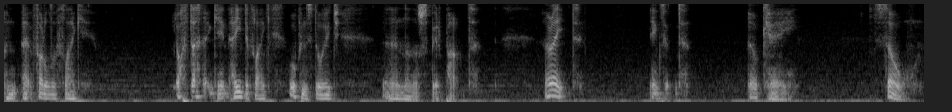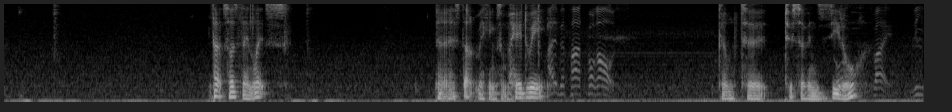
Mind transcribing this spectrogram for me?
un- uh, the flag Oh, I've done it again. Hide the flag. Open storage. Another spare part. Alright. Exit. Okay. So. That's us then. Let's uh, start making some headway. Halbe Fahrt voraus. Come to 270. Kurs zwei, sieben,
